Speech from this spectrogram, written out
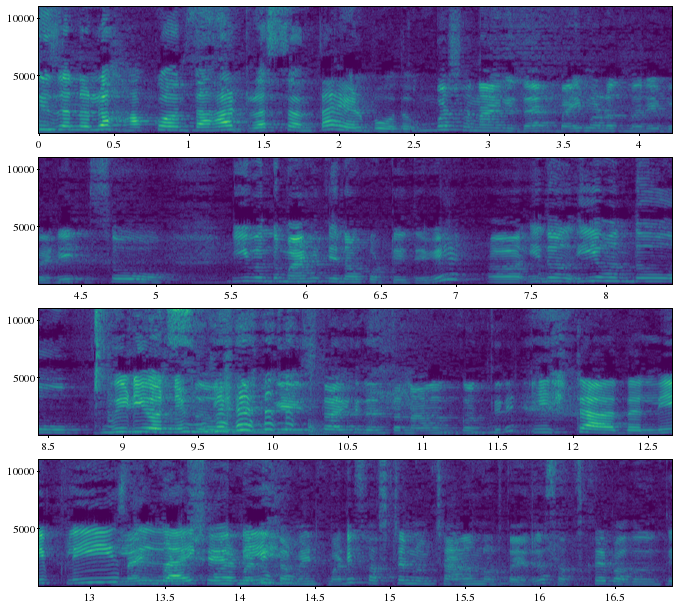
ಸೀಸನ್ ಅಲ್ಲೂ ಹಾಕುವಂತಹ ಡ್ರೆಸ್ ಅಂತ ಹೇಳ್ಬೋದು. ತುಂಬಾ ಚೆನ್ನಾಗಿದೆ. ಬೈ ಮಾಡೋದು ಮರಿಬೇಡಿ. ಸೊ ಈ ಒಂದು ಮಾಹಿತಿ ನಾವು ಕೊಟ್ಟಿದ್ದೀವಿ. ಇದು ಈ ಒಂದು ವಿಡಿಯೋ ನಿಮ್ಗೆ ಇಷ್ಟ ಆಗಿದೆ ಅಂತ ನಾನು ಅನ್ಕೊಂತೀನಿ. ಇಷ್ಟ ಆದಲ್ಲಿ ಪ್ಲೀಸ್ ಲೈಕ್ ಮಾಡಿ ಕಮೆಂಟ್ ಮಾಡಿ. ಫಸ್ಟ್ ಟೈಮ್ ನಮ್ಮ ಚಾನಲ್ ನೋಡ್ತಾ ಇದ್ರೆ ಸಬ್ಸ್ಕ್ರೈಬ್ ಆಗೋದಂತ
